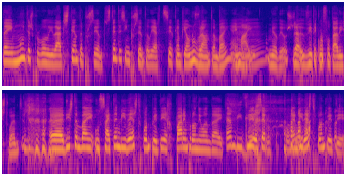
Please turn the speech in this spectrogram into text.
tem muitas probabilidades, 70%, 75% aliás, de ser campeão no verão também, em maio. Meu Deus, já devia ter consultado isto antes. Uh, diz também o site ambidestre.pt, reparem por onde eu andei. Ambidestre. ambidestre.pt.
